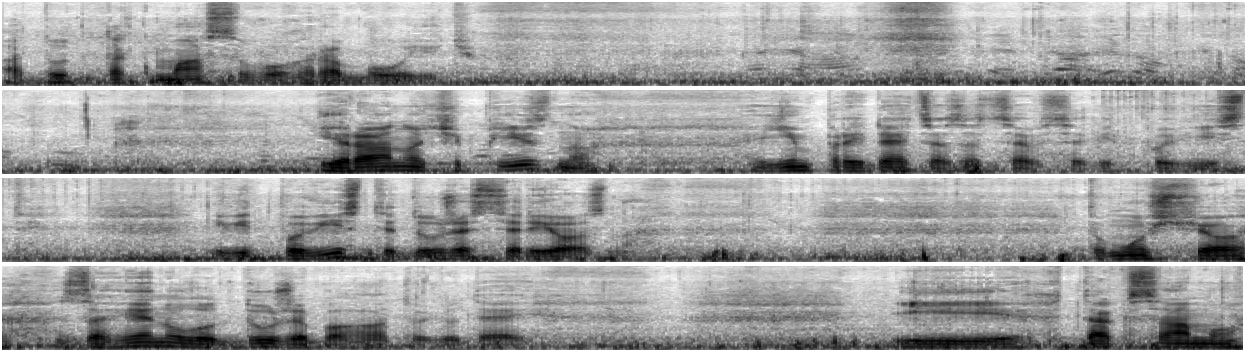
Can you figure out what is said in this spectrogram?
а тут так масово грабують. І рано чи пізно їм прийдеться за це все відповісти. І відповісти дуже серйозно. Тому що загинуло дуже багато людей. І так само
